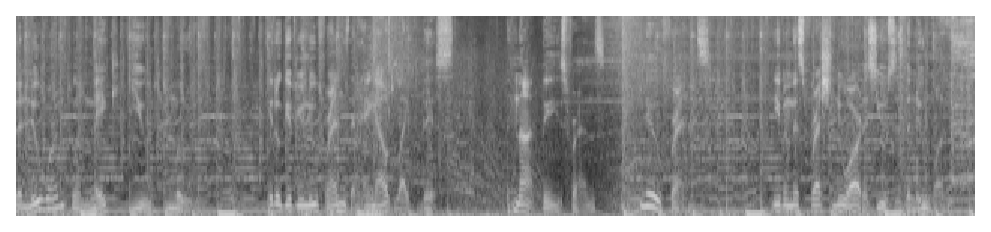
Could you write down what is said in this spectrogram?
The new one will make you move. It'll give you new friends that hang out like this. Not these friends, new friends. Even this fresh new artist uses the new one.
